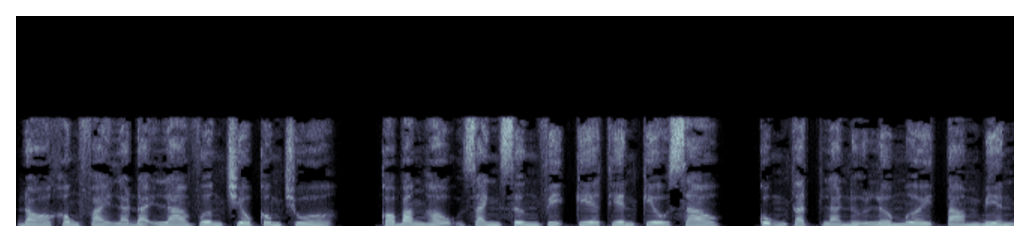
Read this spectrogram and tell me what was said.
đó không phải là Đại La Vương triều công chúa, có băng hậu danh xưng vị kia thiên kiêu sao, cũng thật là nữ lớn 18 biến,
